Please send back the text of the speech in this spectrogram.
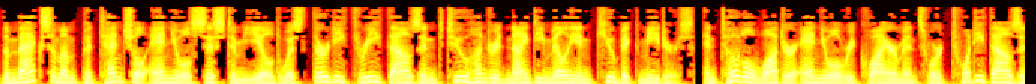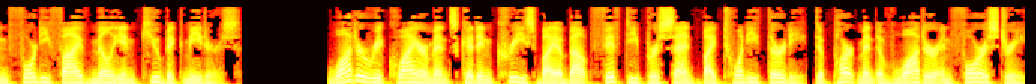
the maximum potential annual system yield was 33,290 million cubic meters, and total water annual requirements were 20,045 million cubic meters. Water requirements could increase by about 50% by 2030 Department of Water and Forestry,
